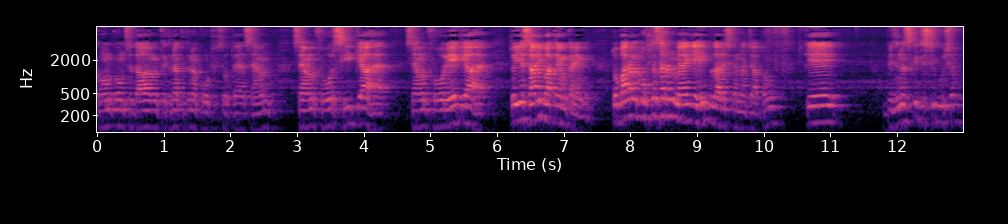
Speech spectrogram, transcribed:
कौन कौन से दावा में कितना कितना कोर्ट फ़ीस होता है सेवन सेवन फोर सी क्या है सेवन फोर ए क्या है तो ये सारी बातें हम करेंगे। तो बहरहाल मुख्तसर मैं यही गुजारिश करना चाहता हूँ कि बिज़नेस की डिस्ट्रीब्यूशन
